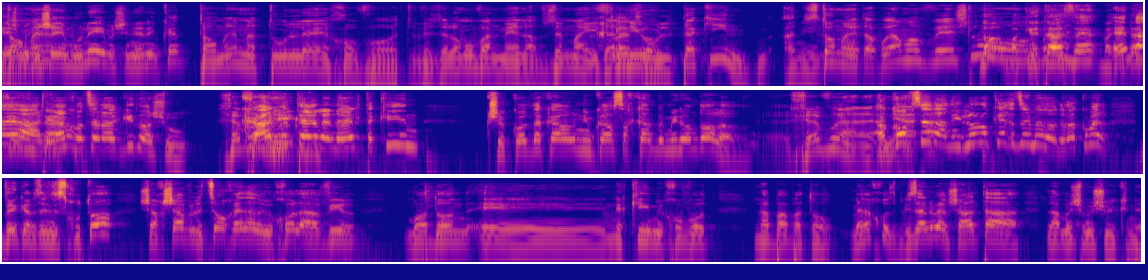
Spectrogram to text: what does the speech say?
יש מגרשי אימונים, יש עניינים, כן. אתה אומר נטול אה, חובות, וזה לא מובן מאליו, זה מעיד על לא. ניהול תקין. אני- זאת אומרת, אברמוב יש לו... לא, בקטע הרבה. הזה, בקטע אין הזה בעיה, אני רק. רוצה להגיד משהו. קל אני- יותר לנהל תקין כשכל דקה נמכר שחקן במיליון דולר. חבר'ה, הכל בסדר, אני לא לוקח את זה ממנו, אני רק אומר, וגם זה לזכותו, שעכשיו לצורך העניין הוא יכול להעביר מועדון אה, נקי מחובות לבא בתור. מאה אחוז, בגלל זה אני אומר, שאלת למה שמישהו יקנה.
